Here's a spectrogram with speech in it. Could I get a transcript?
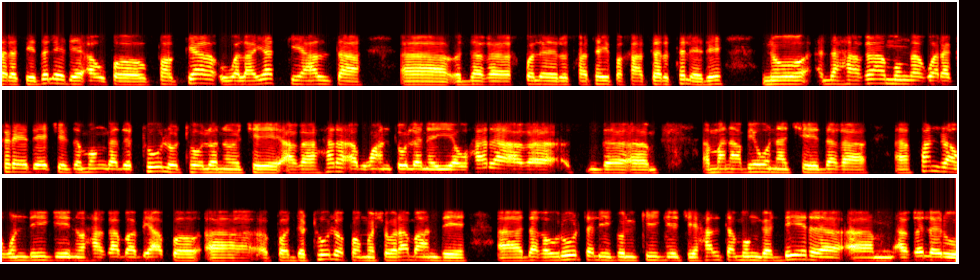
تر رسیدلې دی او په پکتیا ولایت کې الته دغه خپل رسختی په خاطر تللی دی نو د هغه مونږه غوړه کړی دی چې زمونږه د ټولو ټولنو چې هغه هر افغان ټولنه یو هر هغه د منابعو نه چې دغه فن را غونډيږي نو هغه به بیا په په د ټولو په مشوره باندې دغه ورور ته لیګل کیږي چې هلته مونږ ډیر هغه لرو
